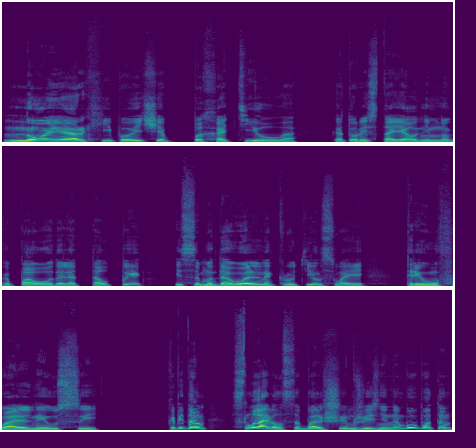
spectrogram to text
Ноя Архиповича Похотилла, который стоял немного поодаль от толпы и самодовольно крутил свои триумфальные усы. Капитан славился большим жизненным опытом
